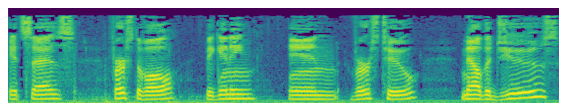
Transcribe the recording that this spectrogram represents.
it says, first of all, beginning in verse 2, Now the Jews'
